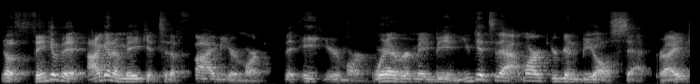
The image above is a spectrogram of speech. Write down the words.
No, think of it. I got to make it to the five year mark, the eight year mark, whatever it may be. And you get to that mark, you're going to be all set, right?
